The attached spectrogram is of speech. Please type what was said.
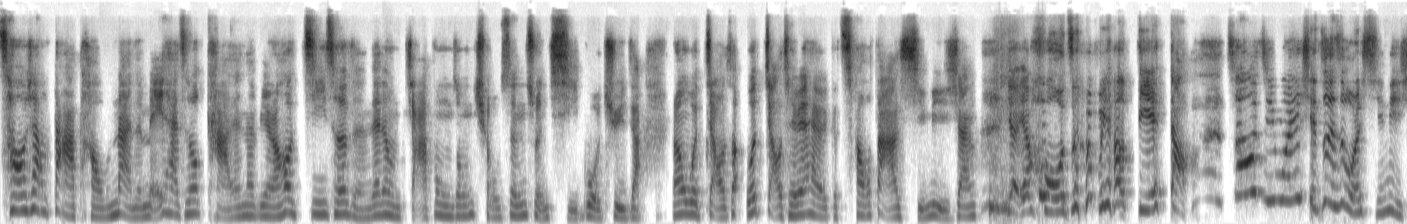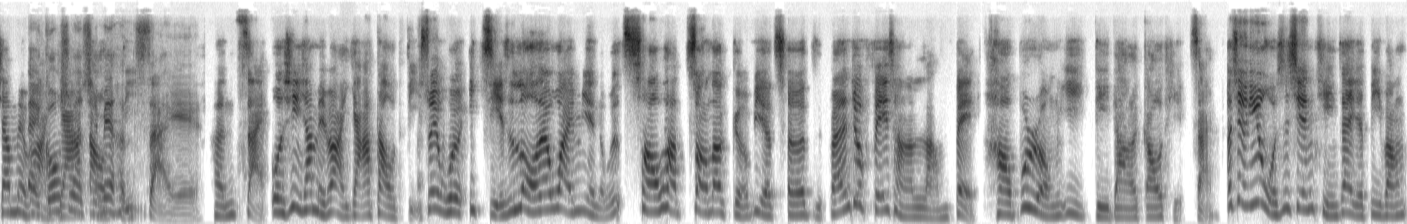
超像大逃难的，每一台车都卡在那边，然后机车只能在那种夹缝中求生存，骑过去这样。然后我脚上，我脚前面还有一个超大的行李箱，要要 hold 着，不要跌倒，超级危险。这也是我的行李箱没有办法压到底，前面很窄哎、欸，很窄，我的行李箱没办法压到底，所以我有一节是露在外面的，我就超怕撞到隔壁的车子，反正就非常的狼狈。好不容易抵达了高铁。站，而且因为我是先停在一个地方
